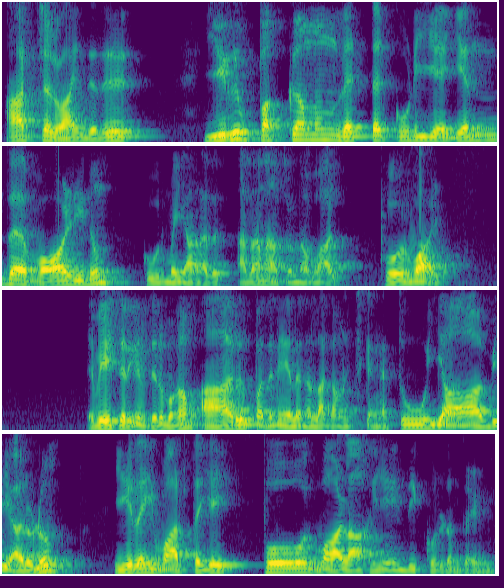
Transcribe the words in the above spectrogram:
ஆற்றல் வாய்ந்தது இரு பக்கமும் வெட்டக்கூடிய எந்த வாளினும் கூர்மையானது. அதான் நான் சொன்ன வாள் போர்வாள் வேசியர்கள் திருமுகம் ஆறு பதினேழு நல்லா கவனிச்சுக்கோங்க. தூய ஆவி அருளும் இறை வார்த்தையை போர் வாளாக ஏந்தி கொள்ளுங்கள்.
